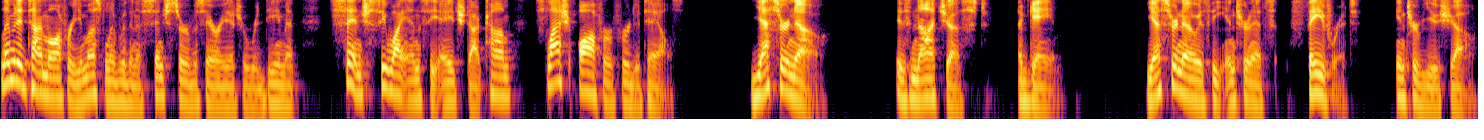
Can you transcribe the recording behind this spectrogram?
Limited time offer. You must live within a Cynch service area to redeem it. Cynch, C-Y-N-C-H dot com slash offer for details. Yes or no is not just a game. Yes or no is the internet's favorite interview show.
